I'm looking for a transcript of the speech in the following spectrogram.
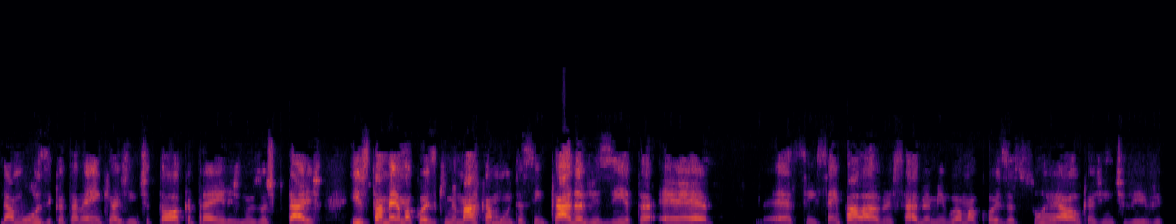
da música também, que a gente toca para eles nos hospitais. Isso também é uma coisa que me marca muito, assim, cada visita é é assim, sem palavras, sabe, amigo? É uma coisa surreal que a gente vive.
